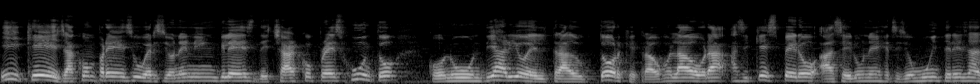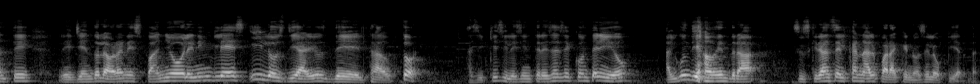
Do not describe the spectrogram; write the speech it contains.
y que ya compré su versión en inglés de Charco Press junto con un diario del traductor que tradujo la obra, así que espero hacer un ejercicio muy interesante leyendo la obra en español, en inglés y los diarios del traductor. Así que si les interesa ese contenido, algún día vendrá, suscríbanse al canal para que no se lo pierdan.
